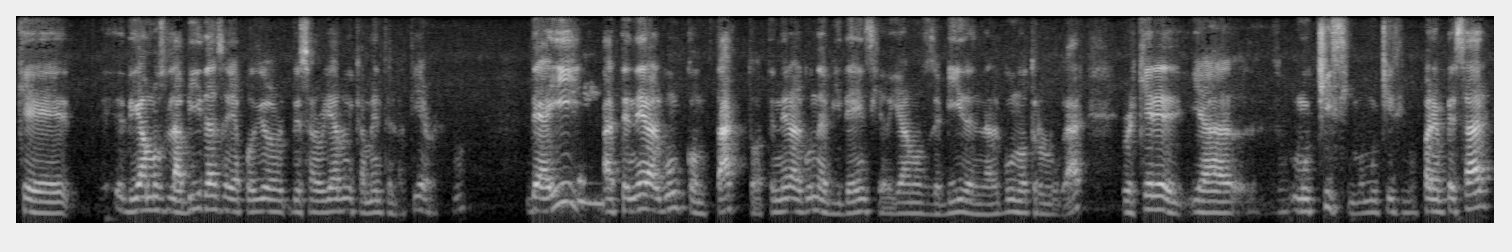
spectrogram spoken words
que, digamos, la vida se haya podido desarrollar únicamente en la Tierra, ¿no? De ahí a tener algún contacto, a tener alguna evidencia, digamos, de vida en algún otro lugar, requiere ya muchísimo, muchísimo. Para empezar,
